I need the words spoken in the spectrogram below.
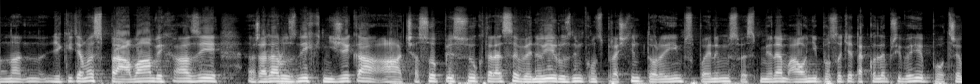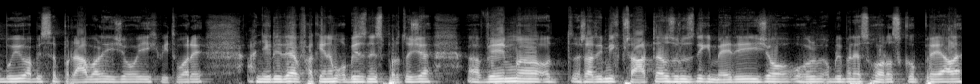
na, díky těmhle zprávám vychází řada různých knížek a, časopisů, které se věnují různým konspiračním teoriím spojeným s vesmírem a oni v podstatě takové příběhy potřebují, aby se prodávali že, jejich výtvory a někdy jde fakt jenom o biznis, protože uh, vím od řady mých přátel z různých médií, že oblíbené jsou horoskopy, ale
